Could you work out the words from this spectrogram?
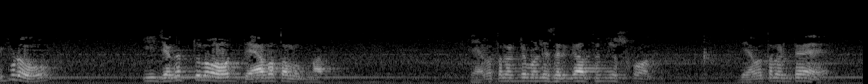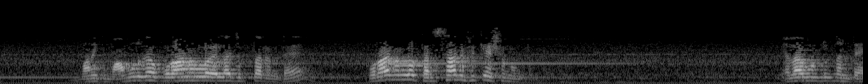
ఇప్పుడు ఈ జగత్తులో దేవతలు ఉన్నారు. దేవతలంటే మళ్ళీ సరిగ్గా అర్థం చేసుకోవాలి. దేవతలంటే మనకి మామూలుగా పురాణంలో ఎలా చెప్తారంటే పురాణంలో పర్సానిఫికేషన్ ఉంటుంది. ఎలా ఉంటుందంటే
